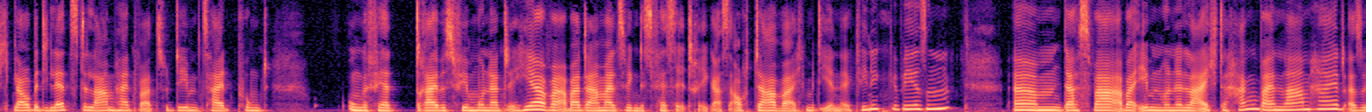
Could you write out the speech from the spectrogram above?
ich glaube, die letzte Lahmheit war zu dem Zeitpunkt ungefähr drei bis vier Monate her, war aber damals wegen des Fesselträgers. Auch da war ich mit ihr in der Klinik gewesen. Ähm, das war aber eben nur eine leichte Hangbeinlahmheit, also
